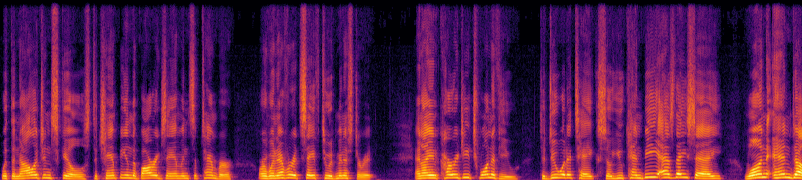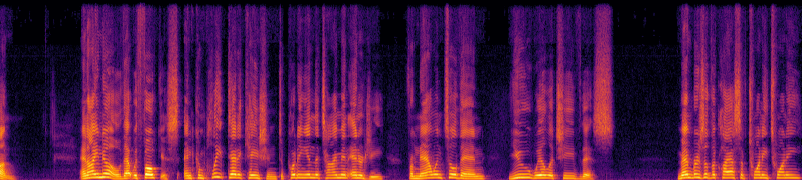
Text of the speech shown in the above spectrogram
with the knowledge and skills to champion the bar exam in September or whenever it's safe to administer it. and I encourage each one of you to do what it takes so you can be, as they say, one and done. And I know that with focus and complete dedication to putting in the time and energy from now until then, you will achieve this. Members of the class of 2020,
